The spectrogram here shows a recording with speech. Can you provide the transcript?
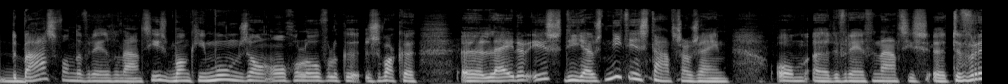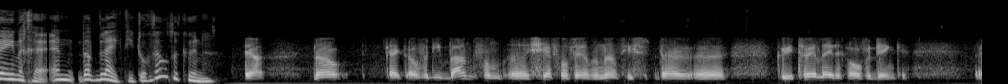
de baas van de Verenigde Naties... Ban Ki-moon zo'n ongelofelijke zwakke leider is... die juist niet in staat zou zijn om de Verenigde Naties te verenigen. En dat blijkt hij toch wel te kunnen. Ja, nou, kijk, over die baan van chef van Verenigde Naties... daar kun je tweeledig over denken. Uh,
